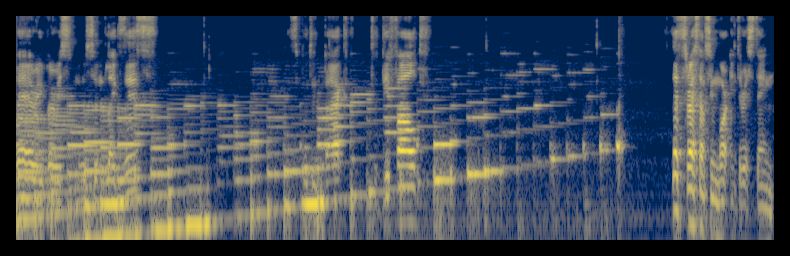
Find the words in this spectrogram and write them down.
very very smooth and like this. Let's put it back to default. Let's try something more interesting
